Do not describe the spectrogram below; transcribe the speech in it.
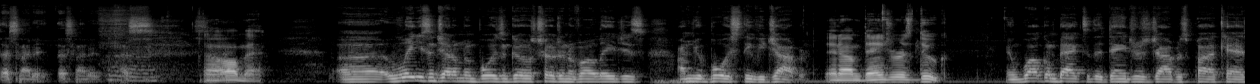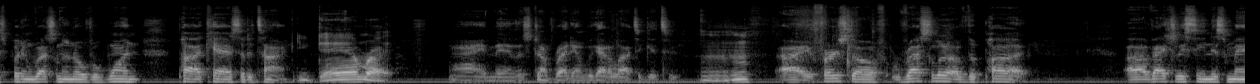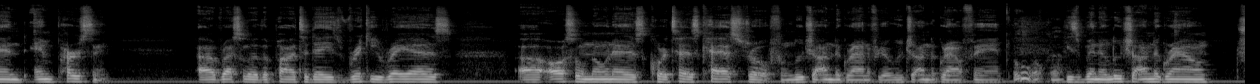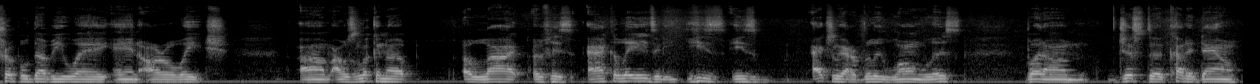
that's that's not it. That's not it. That's, Oh man. uh, ladies and gentlemen, boys and girls, children of all ages, I'm your boy Stevie Jobber, And I'm Dangerous Duke. and welcome back to the Dangerous Jobbers podcast, putting wrestling over one podcast at a time. You damn right. All right, man, let's jump right in. We got a lot to get to. Mm-hmm. All right, first off, wrestler of the pod. Uh, I've actually seen this man in person. Uh, wrestler of the pod today is Ricky Reyes, uh, also known as Cortez Castro from Lucha Underground. If you're a Lucha Underground fan, Ooh, okay. he's been in Lucha Underground, Triple WA, and ROH. Um, I was looking up a lot of his accolades, and he, he's he's actually got a really long list. But um, just to cut it down,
